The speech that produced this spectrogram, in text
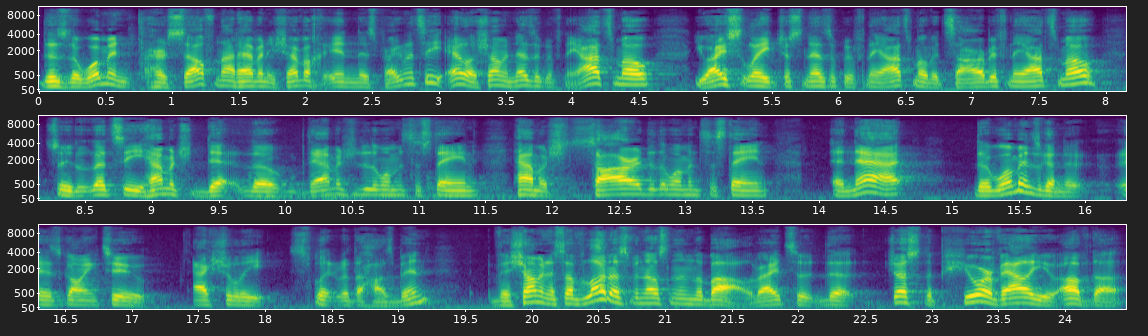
Does the woman herself not have any shevach in this pregnancy? You isolate just nezek b'fnei atzmo v'tzar b'fnei atzmo. So let's see how much de- the damage did the woman sustain, how much tsar did the woman sustain, and that the woman's to is going to actually split with the husband. V'shaminas of lodos v'nosin baal, right? So the just the pure value of the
